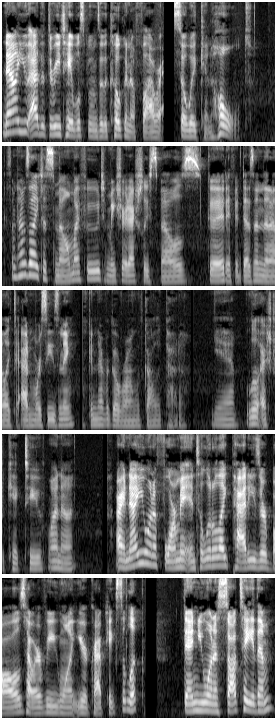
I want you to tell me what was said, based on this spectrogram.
Now you add the three tablespoons of the coconut flour so it can hold. Sometimes I like to smell my food to make sure it actually smells good. If it doesn't, then I like to add more seasoning. You can never go wrong with garlic powder. Yeah, a little extra kick too. Why not? All right, now you want to form it into little like patties or balls, however you want your crab cakes to look. Then you want to saute them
